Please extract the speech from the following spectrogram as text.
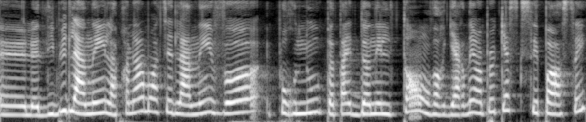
euh, le début de l'année, la première moitié de l'année va pour nous peut-être donner le ton. On va regarder un peu qu'est-ce qui s'est passé.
